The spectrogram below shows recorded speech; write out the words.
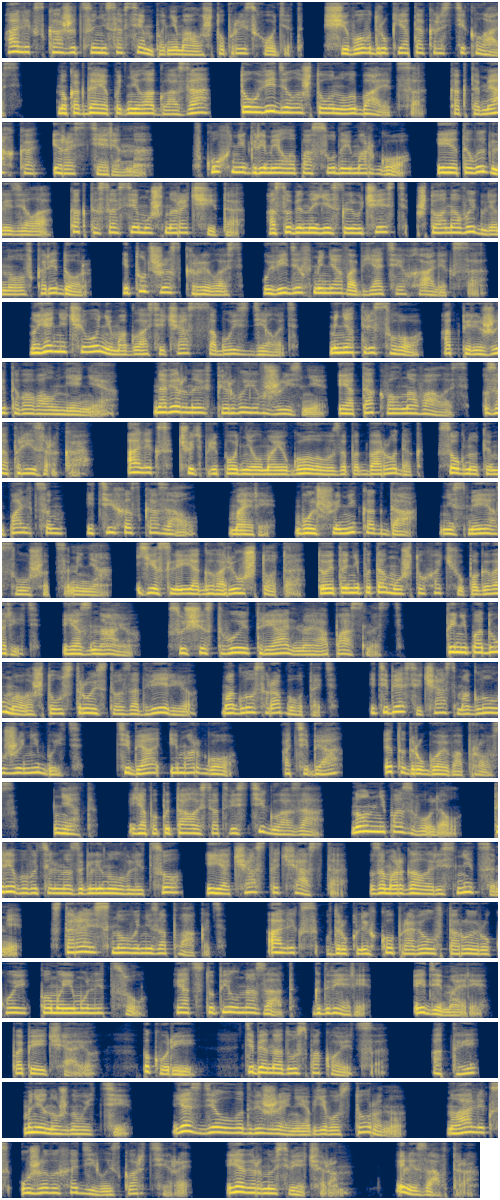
Алекс, кажется, не совсем понимал, что происходит, с чего вдруг я так растеклась. Но когда я подняла глаза, то увидела, что он улыбается, как-то мягко и растерянно. В кухне гремела посуда и Марго, и это выглядело как-то совсем уж нарочито, особенно если учесть, что она выглянула в коридор и тут же скрылась, увидев меня в объятиях Алекса. Но я ничего не могла сейчас с собой сделать. Меня трясло от пережитого волнения. Наверное, впервые в жизни я так волновалась за призрака. Алекс чуть приподнял мою голову за подбородок согнутым пальцем и тихо сказал, «Мэри, больше никогда не смей ослушаться меня. Если я говорю что-то, то это не потому, что хочу поговорить. Я знаю, существует реальная опасность. Ты не подумала, что устройство за дверью могло сработать, и тебя сейчас могло уже не быть. Тебя и Марго. А тебя — это другой вопрос. Нет, я попыталась отвести глаза, но он не позволил. Требовательно заглянул в лицо, и я часто-часто заморгала ресницами, стараясь снова не заплакать. Алекс вдруг легко провел второй рукой по моему лицу и отступил назад, к двери. «Иди, Мэри, попей чаю, покури. Тебе надо успокоиться. А ты? Мне нужно уйти». Я сделала движение в его сторону, но Алекс уже выходил из квартиры. Я вернусь вечером. Или завтра.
